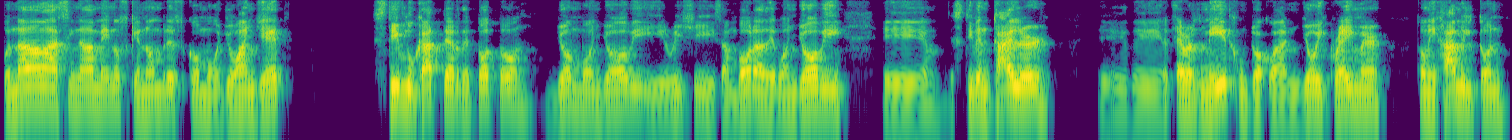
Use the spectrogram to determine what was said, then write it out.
pues nada más y nada menos que nombres como Joan Jett, Steve Lukather de Toto, John Bon Jovi y Richie Zambora de Bon Jovi, eh, Steven Tyler eh, de Aerosmith junto con Joey Kramer, Tommy Hamilton,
